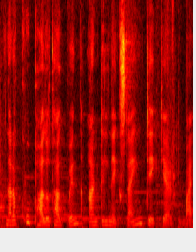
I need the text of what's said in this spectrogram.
আপনারা খুব ভালো থাকবেন। Until next time take care bye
